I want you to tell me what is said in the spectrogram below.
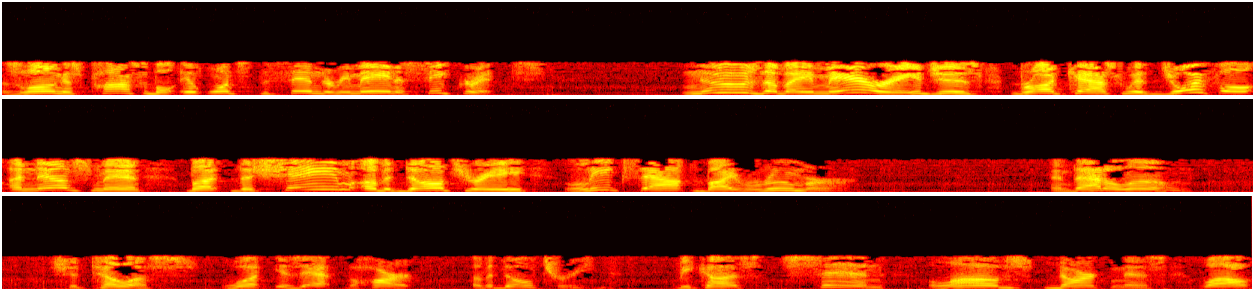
As long as possible, it wants the sin to remain a secret. News of a marriage is broadcast with joyful announcement, but the shame of adultery leaks out by rumor. And that alone should tell us what is at the heart of adultery. Because sin loves darkness while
